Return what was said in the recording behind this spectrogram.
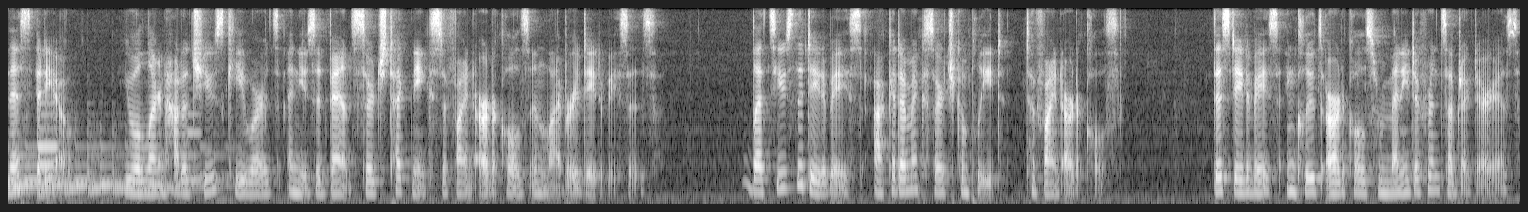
this video, you will learn how to choose keywords and use advanced search techniques to find articles in library databases. Let's use the database Academic Search Complete to find articles. This database includes articles from many different subject areas.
